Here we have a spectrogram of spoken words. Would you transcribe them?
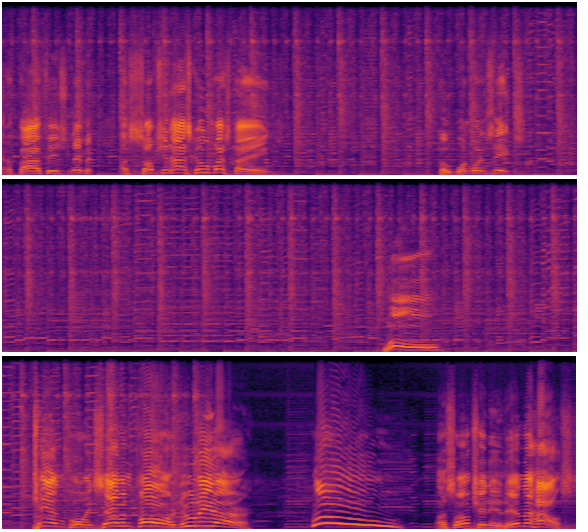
at a five fish limit. Assumption High School Mustangs. Boat 116. Whoa! 10.74, new leader. Woo! Assumption is in the house.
